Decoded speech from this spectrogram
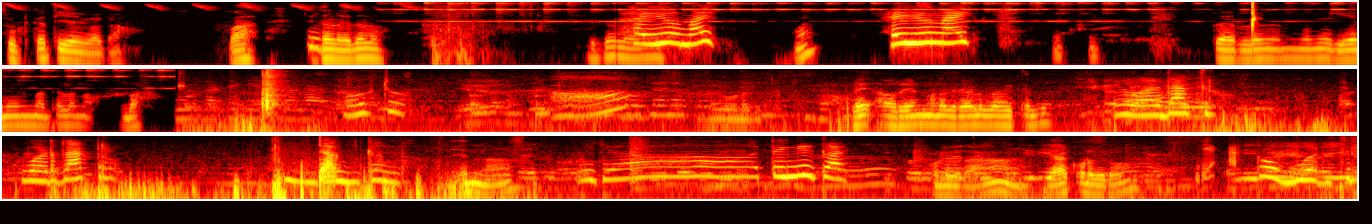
ಸುಟ್ಕತೀಯ ಇವಾಗ. ಬಾ ಎದಳು ಎದಳು ಅಯ್ಯೋ ನೈ? ಅಯ್ಯೋ ನೈ ತರ್ಲೆ ನನ್ ಮಗ ಏನೇನ್ ಮಾತಾಡೋಣ ಬಾ. ಏನು ಮಾಡಿದ್ರು? ಹೇಳಲ್ಲ ಬೇಕಲ್ಲಿ ಹೊಡೆದಾಕ್ರು ಹೊಡೆದಾಕ್ರು. ಡಗ್ಗಂದ ಏನ? ತೆಂಗಿನಕಾಯಿ. ಹೊಡೆದ್ರಾ? ಯಾಕೆ ಕೊಡಿದ್ರು ಯಾಕೋ ಹೊಡೆದ್ರು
